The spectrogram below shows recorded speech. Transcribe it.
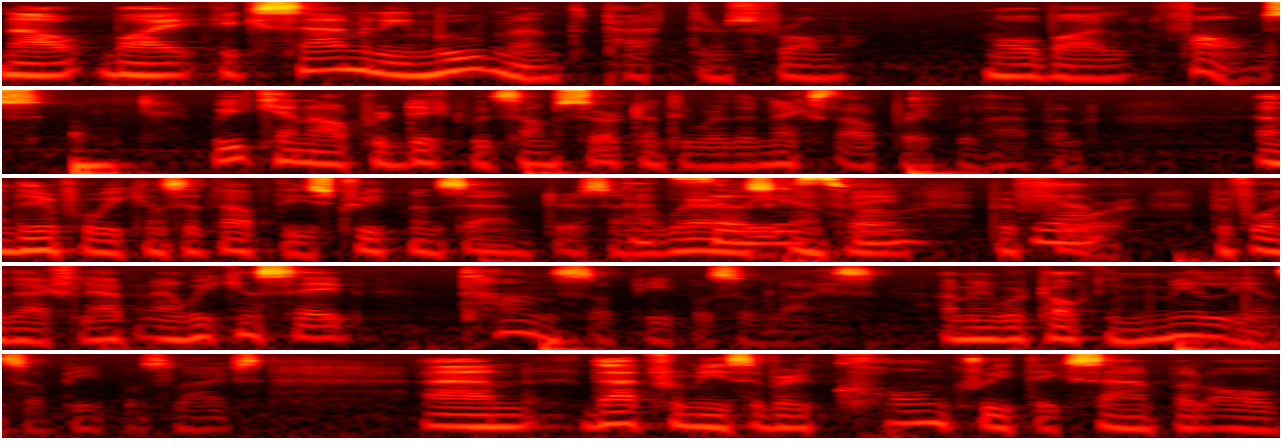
Now, by examining movement patterns from mobile phones, we can now predict with some certainty where the next outbreak will happen. And therefore, we can set up these treatment centers and That's awareness so campaign before yeah. before they actually happen. And we can save tons of people's lives. I mean, we're talking millions of people's lives and that for me is a very concrete example of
